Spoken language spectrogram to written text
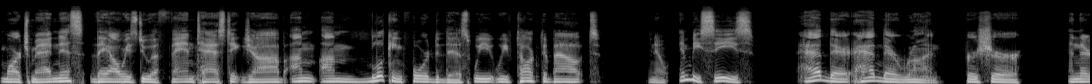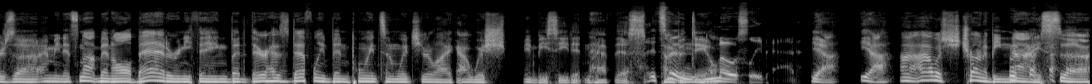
March Madness, they always do a fantastic job. I'm I'm looking forward to this. We we've talked about, you know, NBC's had their had their run for sure. And there's, uh, I mean, it's not been all bad or anything, but there has definitely been points in which you're like, I wish NBC didn't have this it's type been of deal. mostly bad. yeah, yeah. I, I was trying to be nice, uh,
